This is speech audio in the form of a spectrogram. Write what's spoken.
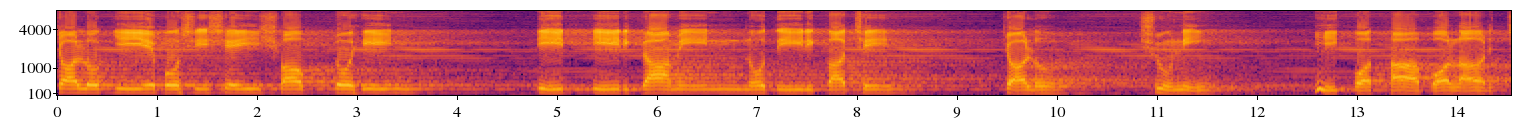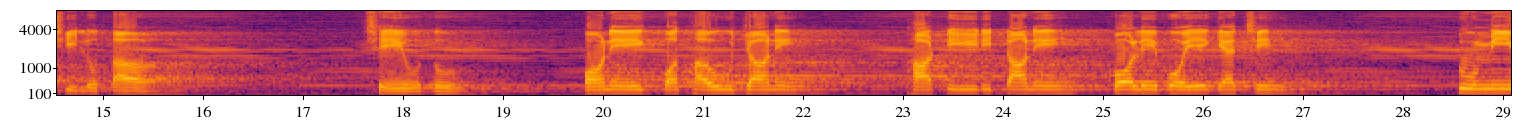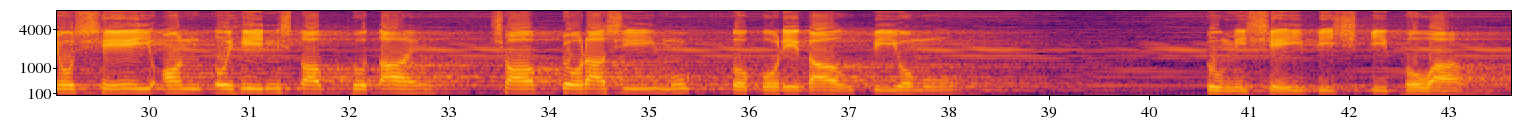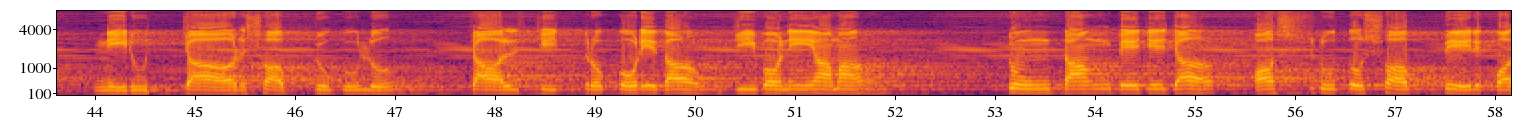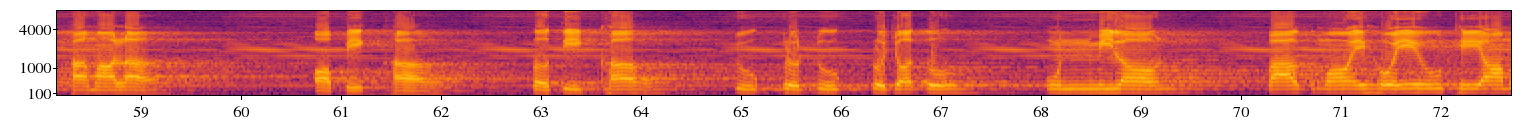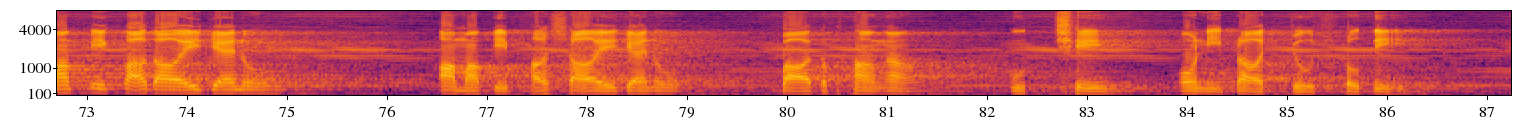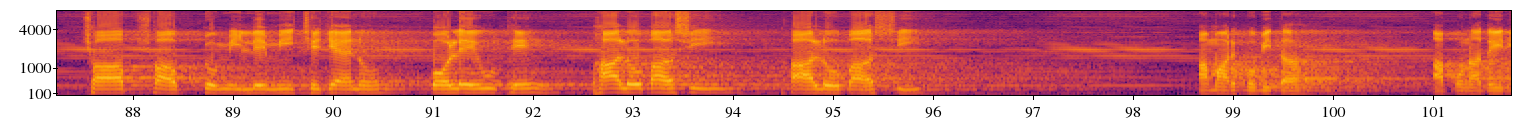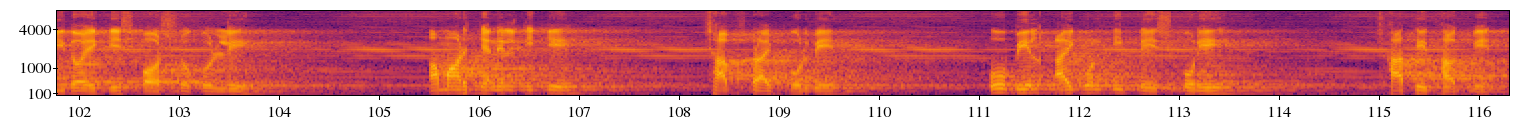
চলো গিয়ে বসি সেই শব্দহীন তীর তীর গ্রামীণ নদীর কাছে। চলো শুনি, কি কথা বলার ছিল তা। সেও তো অনেক কথাও জানে হাটির টানে বলে বয়ে গেছে। তুমিও সেই অন্তহীন স্তব্ধতায় শব্দরাশি মুক্ত করে দাও প্রিয় মুখ তুমি সেই বৃষ্টি ধোয়া, নিরুচ্চার শব্দগুলো চালচিত্র করে দাও জীবনে আমার। টুংটাং বেজে যা অশ্রুত শব্দের কথামালা। অপেক্ষা প্রতীক্ষা টুকরো টুকরো যত উন্মিলন বাগময় হয়ে উঠে আমাকে কাদায় যেন, আমাকে ভাষায় যেন বাদ ভাঙা উচ্ছে অনিব্রাজ্য স্রোতে। সব শব্দ মিলে মিছে যেন বলে উঠে ভালোবাসি ভালোবাসি। আমার কবিতা আপনাদের হৃদয়কে স্পর্শ করলে আমার চ্যানেলটিকে সাবস্ক্রাইব করবেন ও বেল আইকনটি প্রেস করে সাথে থাকবেন।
